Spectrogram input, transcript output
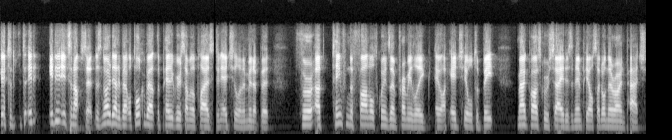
it's a, it, it, it's an upset. There's no doubt about. it. We'll talk about the pedigree of some of the players in Edge Hill in a minute, but for a team from the far North Queensland Premier League eh, like Edge Hill to beat Magpies Crusaders and NPL side on their own patch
